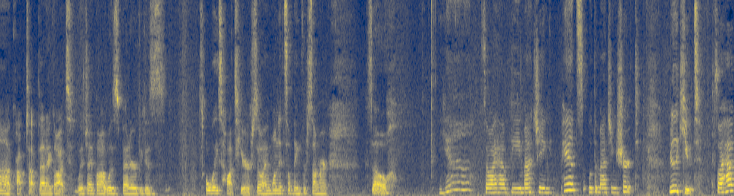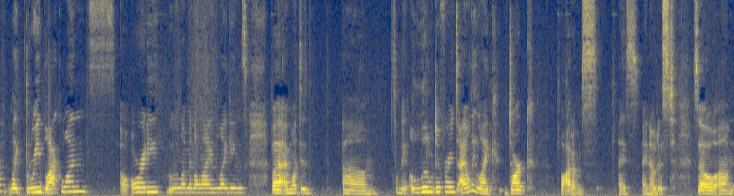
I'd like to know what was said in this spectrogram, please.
uh, crop top that I got, which I thought was better because always hot here, so I wanted something for summer. So yeah, so I have the matching pants with the matching shirt. Really cute. So I have like three black ones already, Lululemon Align leggings, but I wanted um, something a little different. I only like dark bottoms, as I noticed. So um,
